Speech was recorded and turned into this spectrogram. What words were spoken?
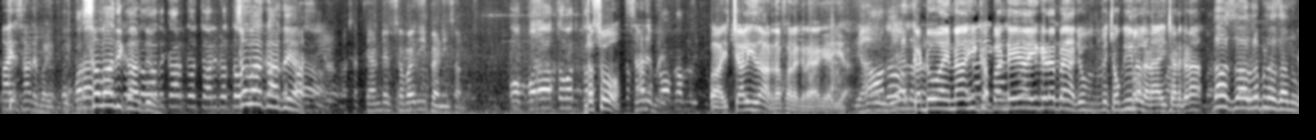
ਭਾਈ ਸਾਢੇ 22 ਸਵਾ ਦੀ ਕਰ ਦਿਓ ਕਰ ਦਿਓ 40 ਰੁਪਏ ਸਵਾ ਕਰ ਦੇ ਯਾਰ ਸਭਾ ਦੀ ਪੈਣੀ ਸਾਨੂੰ। ਉਹ ਬੜਾ ਤੋਂ ਵੱਧ ਦੱਸੋ। ਸਾਢੇ 22 ਭਾਈ 40000 ਦਾ ਫ਼ਰਕ ਰਹਿ ਗਿਆ ਯਾਰ ਕੱਢੋ ਇੰਨਾ ਹੀ ਖਪਣ ਦੇ ਆਈ ਕਿਹੜੇ ਭੈਣ ਜੋ ਵਿੱਚੋਂ ਕੀ ਲੱਲਣਾ ਸੀ ਛਣਕਣਾ? 10000 ਲੱਭਣਾ ਸਾਨੂੰ।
